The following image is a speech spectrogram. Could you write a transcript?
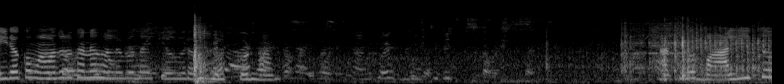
এইরকম আমাদের ওখানে হলে বোধহয় কেউ এরকম হেল্প করবে। আর পুরো বালি তো।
